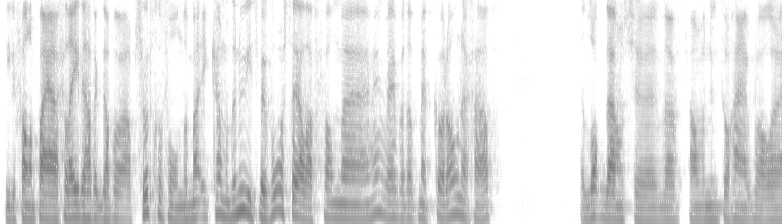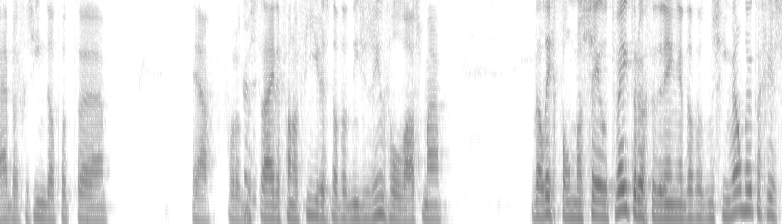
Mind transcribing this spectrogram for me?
In ieder geval een paar jaar geleden had ik dat wel absurd gevonden. Maar ik kan me er nu iets bij voorstellen. Van, we hebben dat met corona gehad. Lockdowns, waarvan we nu toch eigenlijk wel hebben gezien dat het. ja, voor het bestrijden van een virus dat het niet zo zinvol was. Maar wellicht om CO2 terug te dringen, dat het misschien wel nuttig is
